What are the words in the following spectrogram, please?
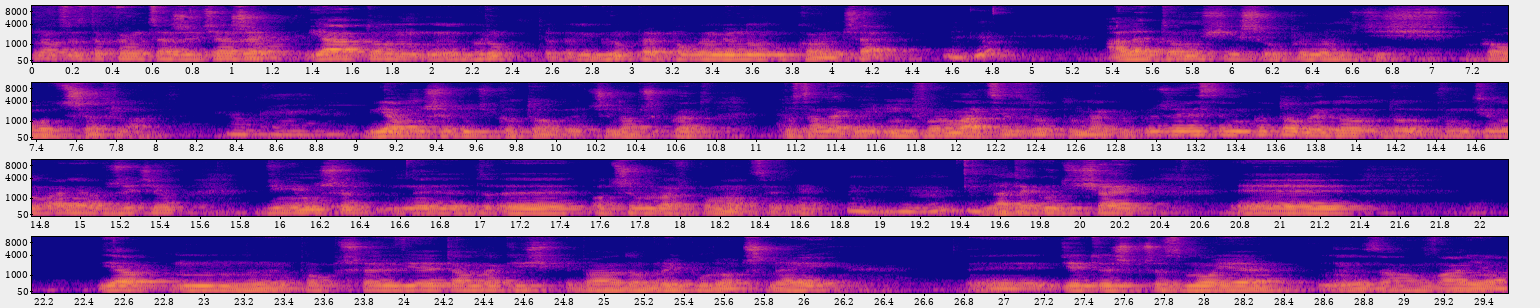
proces do końca życia, że ja tą grup, grupę pogłębioną ukończę, Mhm. ale to musi jeszcze upłynąć gdzieś około 3 lat. Okej. Ja muszę być gotowy, czy na przykład dostanę jakąś informację zwrotną na grupę, że jestem gotowy do, do funkcjonowania w życiu, gdzie nie muszę y, y, otrzymywać pomocy, nie? Mhm. Dlatego dzisiaj y, ja mm, po przerwie tam jakiejś chyba dobrej półrocznej, y, gdzie też przez moje y, zachowania,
